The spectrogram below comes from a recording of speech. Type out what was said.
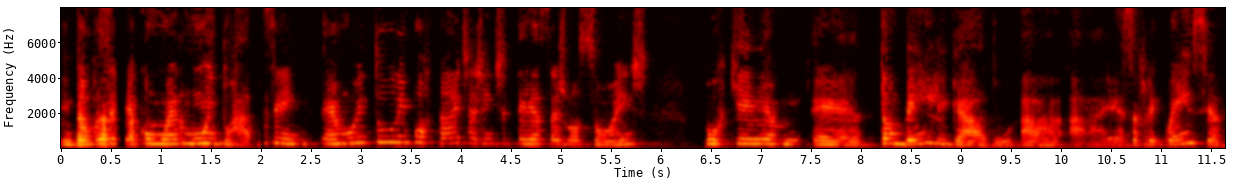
Então você vê como é muito rápido. Sim, é muito importante a gente ter essas noções, porque é, também ligado a, a essa frequência,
